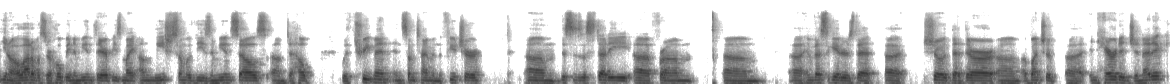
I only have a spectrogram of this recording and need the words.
you know, a lot of us are hoping immune therapies might unleash some of these immune cells um, to help with treatment and sometime in the future. Um, this is a study uh, from um, uh, investigators that uh, showed that there are um, a bunch of uh, inherited genetic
